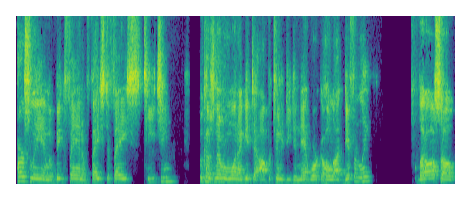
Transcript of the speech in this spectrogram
personally am a big fan of face-to-face teaching because number one, I get the opportunity to network a whole lot differently. But also,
